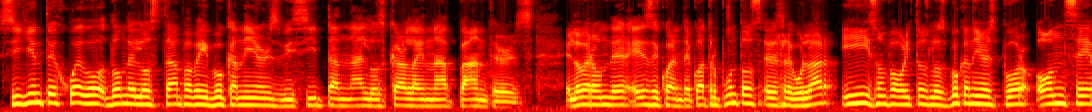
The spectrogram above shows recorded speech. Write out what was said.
Siguiente juego donde los Tampa Bay Buccaneers visitan a los Carolina Panthers. El over-under es de 44 puntos, es regular y son favoritos los Buccaneers por 11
